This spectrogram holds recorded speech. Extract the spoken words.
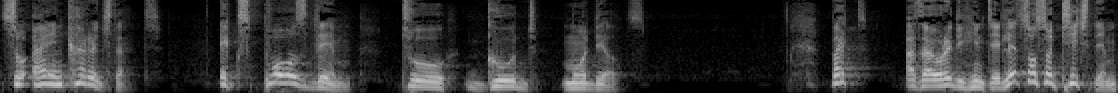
So I encourage that. Expose them to good models. But as I already hinted, let's also teach them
